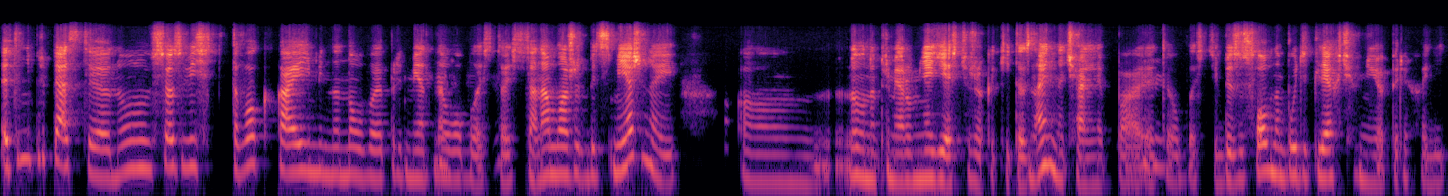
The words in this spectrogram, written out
Это не препятствие, но все зависит от того, какая именно новая предметная область. То есть она может быть смежной. Ну, например, у меня есть уже какие-то знания начальные по этой области. Безусловно, будет легче в нее переходить.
